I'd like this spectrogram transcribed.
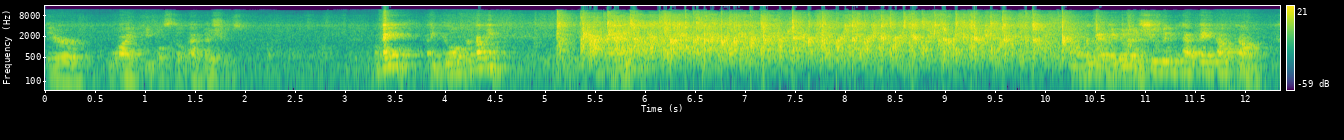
they're why people still have issues. Okay, thank you all for coming. To schubincafe.com.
